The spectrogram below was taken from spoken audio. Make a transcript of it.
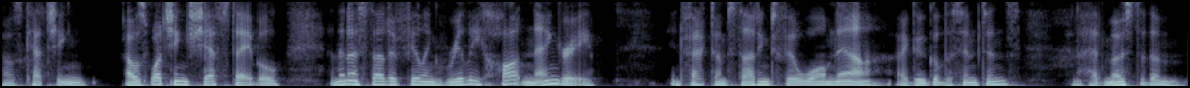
I was catching, I was watching Chef's Table, and then I started feeling really hot and angry. In fact, I'm starting to feel warm now. I googled the symptoms, and I had most of them.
